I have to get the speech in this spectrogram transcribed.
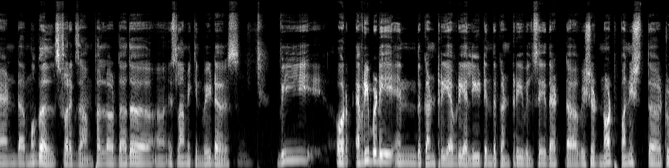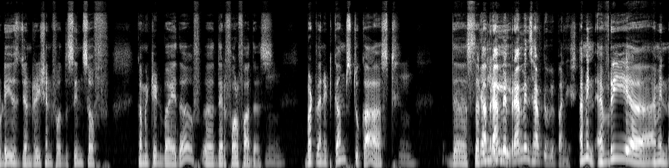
and uh, Mughals, for Hmm. example, or the other uh, Islamic invaders, Hmm. we or everybody in the country, every elite in the country will say that uh, we should not punish the today's generation for the sins of committed by the uh, their forefathers. But when it comes to caste, the Yeah, Brahmin, Brahmins have to be punished. I mean, every, uh, I mean,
